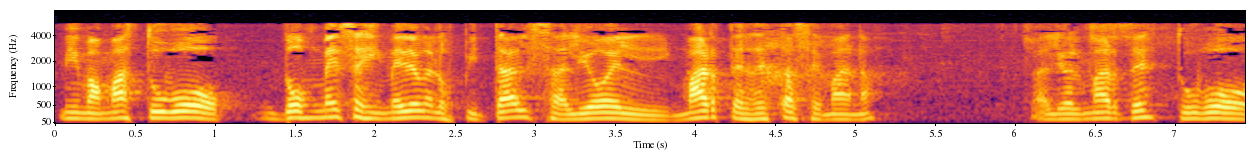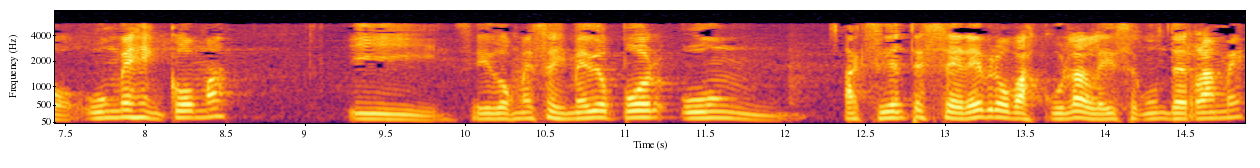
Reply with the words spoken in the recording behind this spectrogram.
Mi mamá estuvo dos meses y medio en el hospital, salió el martes de esta semana. Salió el martes, tuvo un mes en coma y sí, dos meses y medio por un accidente cerebrovascular, le dicen un derrame.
